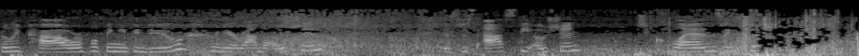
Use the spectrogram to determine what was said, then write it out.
really powerful thing you can do when you're around the ocean is just ask the ocean to cleanse and clean.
